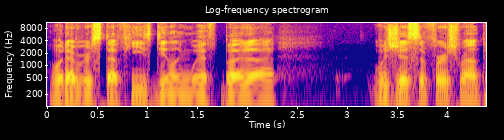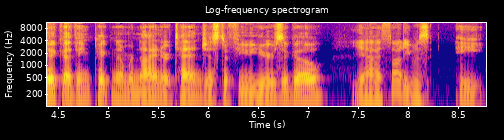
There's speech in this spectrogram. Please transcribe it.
whatever stuff he's dealing with, but uh, was just a first round pick. I think pick number nine or ten just a few years ago. Yeah, I thought he was eight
